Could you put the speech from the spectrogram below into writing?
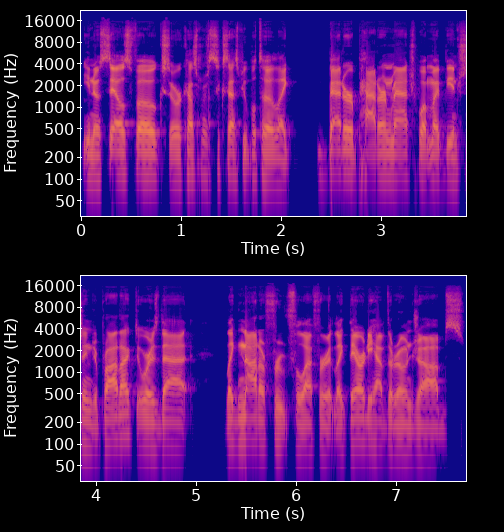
you know, sales folks or customer success people to like better pattern match what might be interesting to product, or is that like not a fruitful effort? Like they already have their own jobs.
